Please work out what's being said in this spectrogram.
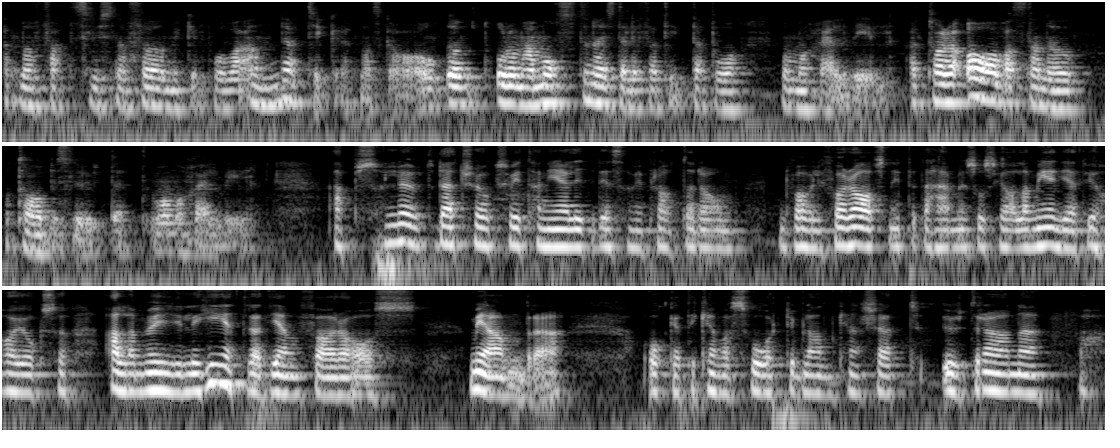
att man faktiskt lyssnar för mycket på vad andra tycker att man ska. Och, och, och de här måstena istället för att titta på vad man själv vill. Att klara av att stanna upp och ta beslutet vad man själv vill. Absolut, och där tror jag också vi tangerar lite det som vi pratade om. Det var väl i förra avsnittet det här med sociala medier. Att vi har ju också alla möjligheter att jämföra oss med andra. Och att det kan vara svårt ibland kanske att utröna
